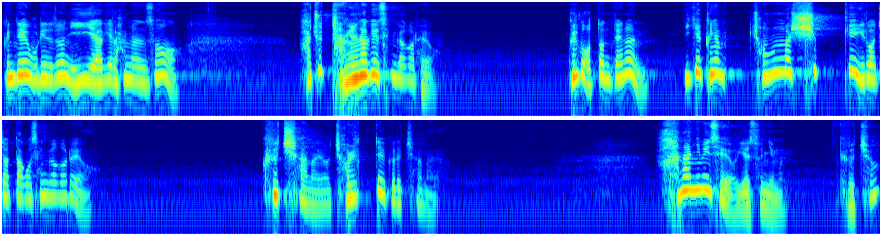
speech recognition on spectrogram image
근데 우리들은 이 이야기를 하면서 아주 당연하게 생각을 해요. 그리고 어떤 때는 이게 그냥 정말 쉽게 이루어졌다고 생각을 해요. 그렇지 않아요. 절대 그렇지 않아요. 하나님이세요, 예수님은. 그렇죠?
